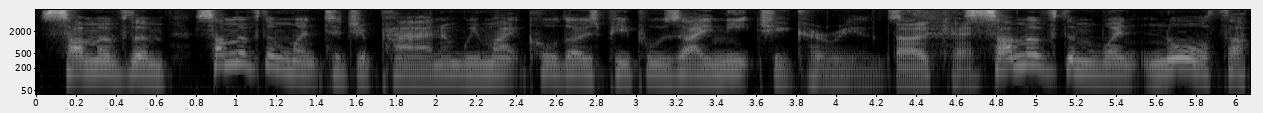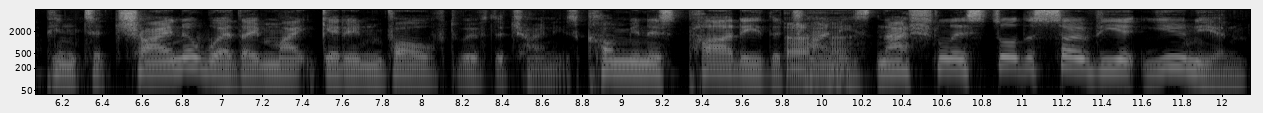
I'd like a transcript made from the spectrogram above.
some of them some of them went to Japan, and we might call those people Zainichi Koreans. Okay. Some of them went north up into China, where they might get involved with the Chinese Communist Party, the uh-huh. Chinese Nationalists, or the Soviet Union.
